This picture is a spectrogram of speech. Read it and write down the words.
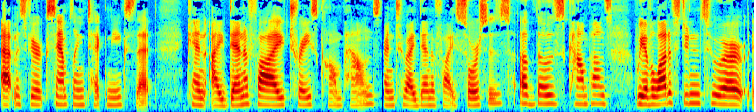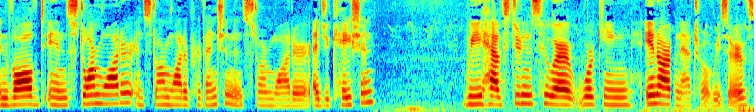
atmospheric sampling techniques that can identify trace compounds and to identify sources of those compounds. We have a lot of students who are involved in stormwater and stormwater prevention and stormwater education. We have students who are working in our natural reserves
